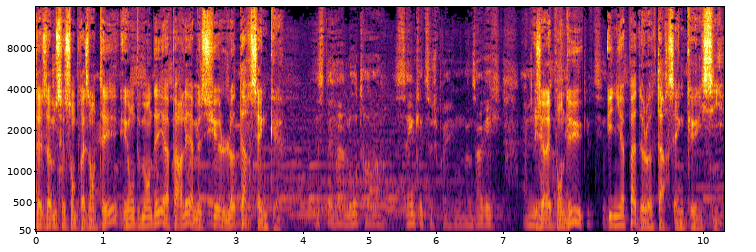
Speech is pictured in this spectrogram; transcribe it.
Deux hommes se sont présentés et ont demandé à parler à monsieur Lothar Senke. J'ai répondu, il n'y a pas de Lothar Senke ici.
